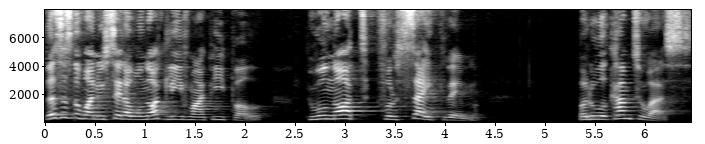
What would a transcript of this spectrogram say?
This is the one who said, I will not leave my people, who will not forsake them, but who will come to us,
